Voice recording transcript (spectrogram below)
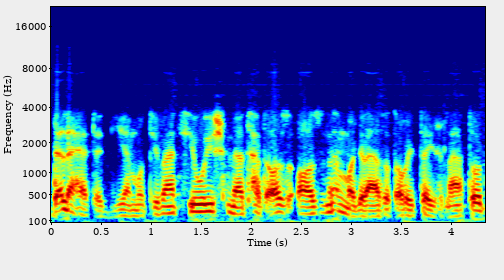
de lehet egy ilyen motiváció is, mert hát az, az nem magyarázat, ahogy te is látod,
